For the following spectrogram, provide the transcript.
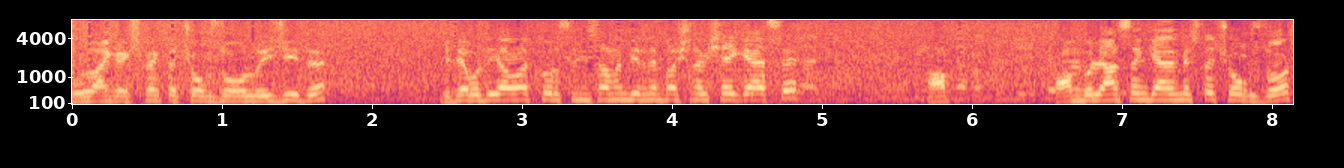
Buradan geçmek de çok zorlayıcıydı. Bir de burada Allah korusun insanın birinin başına bir şey gelse am- ambulansın gelmesi de çok zor.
